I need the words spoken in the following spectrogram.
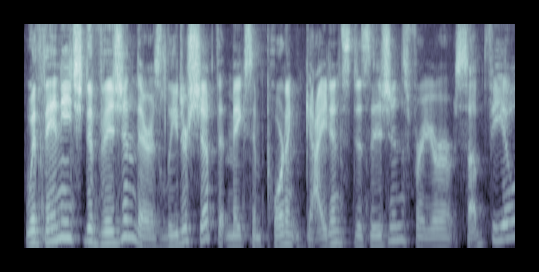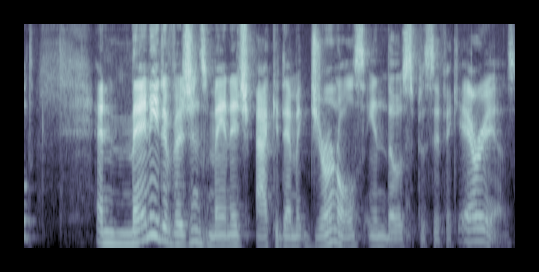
Within each division, there is leadership that makes important guidance decisions for your subfield, and many divisions manage academic journals in those specific areas.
